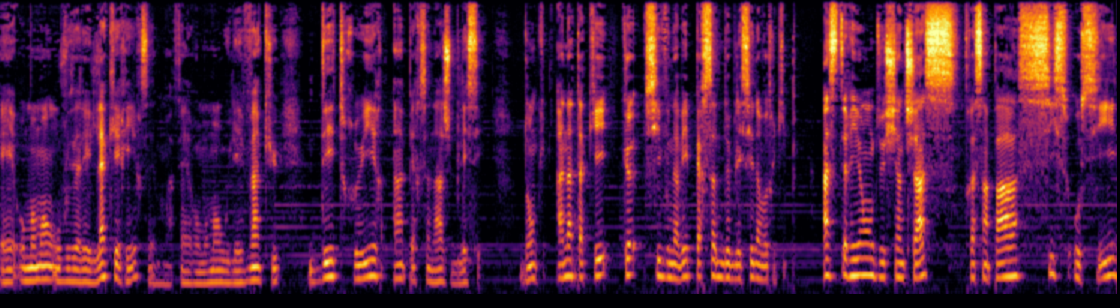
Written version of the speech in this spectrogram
Et au moment où vous allez l'acquérir, c'est-à-dire au moment où il est vaincu, détruire un personnage blessé. Donc à n'attaquer que si vous n'avez personne de blessé dans votre équipe. Astérion du chien de chasse, très sympa, 6 aussi,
